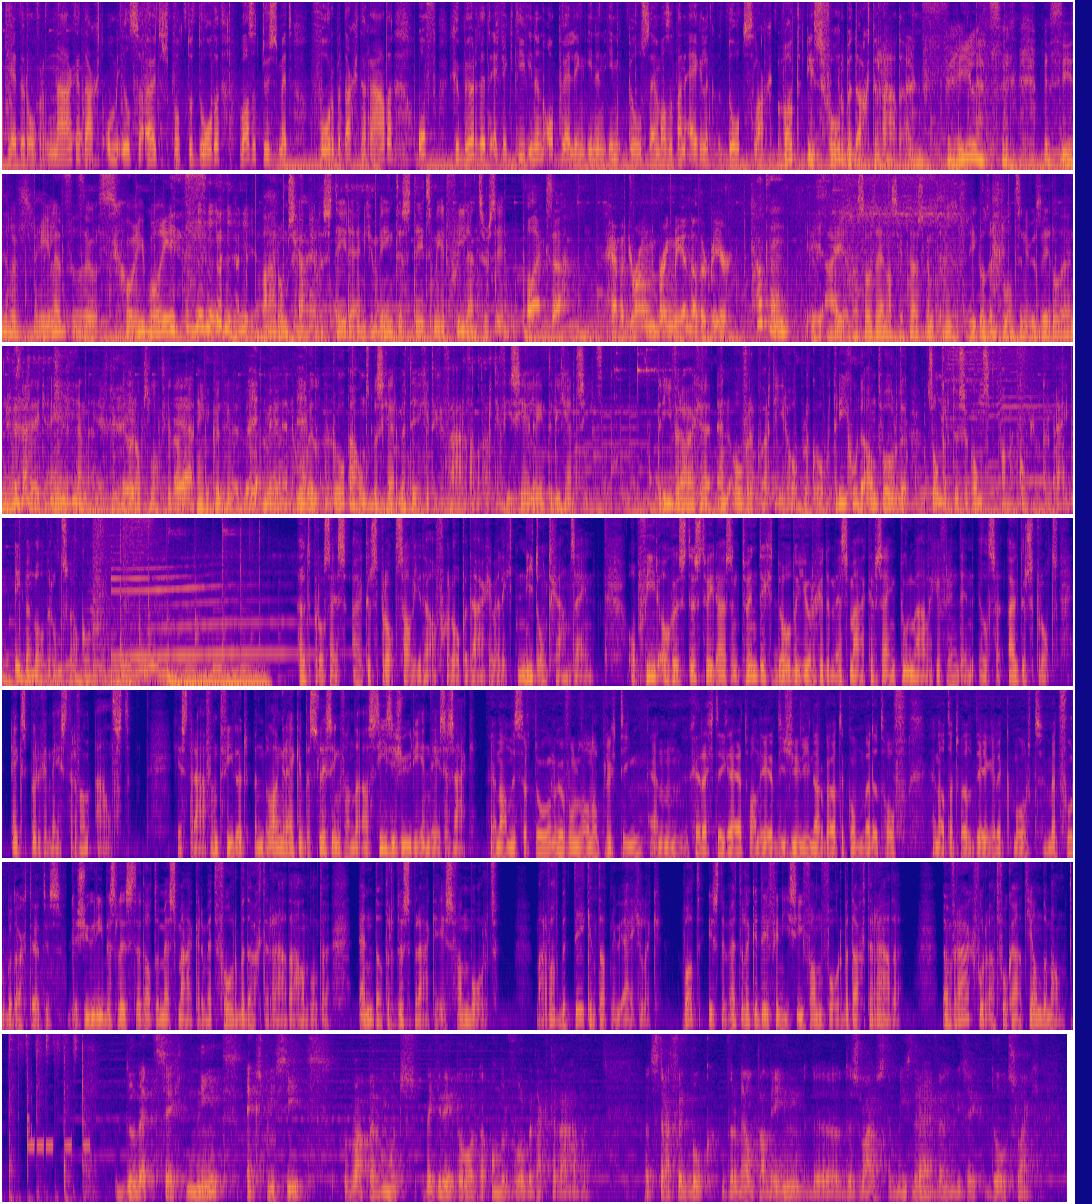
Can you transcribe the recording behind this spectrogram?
had hij erover nagedacht om Ilse Uitersprot te doden? Was het dus met voorbedachte raden? Of gebeurde het effectief in een opwelling, in een impuls? En was het dan eigenlijk doodslag? Wat is voorbedachte raden? Een freelancer. Precies, een freelancer, zo schorrimorrie. Waarom schakelen steden en gemeenten steeds meer freelancers in? Alexa, have a drone bring me another beer. Oké. AI, dat zou zijn als je thuiskomt en je frigo zit plots in je zetel bij van spreken en, je- en, en heeft je deur op slot gedaan Ja. en je kunt niet meer binnen. En hoe wil Europa ons beschermen tegen de gevaren van artificiële intelligentie? Drie vragen en over een kwartier hopelijk ook drie goede antwoorden zonder tussenkomst van een computerbrein. Ik ben Lode Roels, welkom. Het proces Uitersprot zal je de afgelopen dagen wellicht niet ontgaan zijn. Op 4 augustus 2020 doodde Jurgen de Mesmaker zijn toenmalige vriendin Ilse Uitersprot, ex-burgemeester van Aalst. Gisteravond viel er een belangrijke beslissing van de assisejury in deze zaak. En dan is er toch een gevoel van opluchting en gerechtigheid wanneer die jury naar buiten komt met het hof en dat het wel degelijk moord met voorbedachtheid is. De jury besliste dat de mesmaker met voorbedachte raden handelde en dat er dus sprake is van moord. Maar wat betekent dat nu eigenlijk? Wat is de wettelijke definitie van voorbedachte raden? Een vraag voor advocaat Jan de Man. De wet zegt niet expliciet wat er moet begrepen worden onder voorbedachte raden. Het strafwetboek vermeldt alleen de, de zwaarste misdrijven en die zegt doodslag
